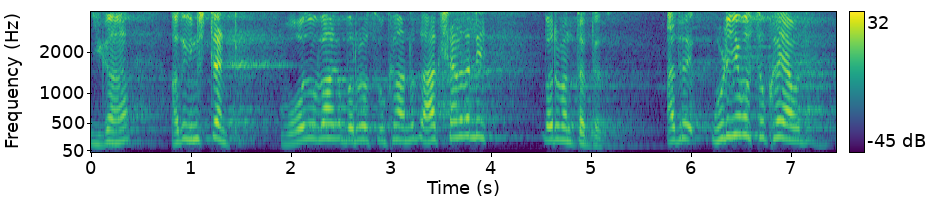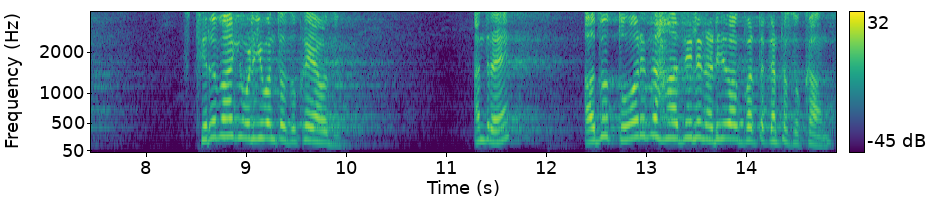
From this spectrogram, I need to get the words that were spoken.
ಈಗ ಅದು ಇನ್ಸ್ಟಂಟ್ ಓದುವಾಗ ಬರುವ ಸುಖ ಅನ್ನೋದು ಆ ಕ್ಷಣದಲ್ಲಿ ಬರುವಂಥದ್ದು. ಆದರೆ ಉಳಿಯುವ ಸುಖ ಯಾವುದು? ಸ್ಥಿರವಾಗಿ ಉಳಿಯುವಂಥ ಸುಖ ಯಾವುದು? ಅಂದರೆ ಅದು ತೋರಿದ ಹಾದಿಯಲ್ಲಿ ನಡೆಯುವಾಗ ಬರ್ತಕ್ಕಂಥ ಸುಖ ಅಂತ.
